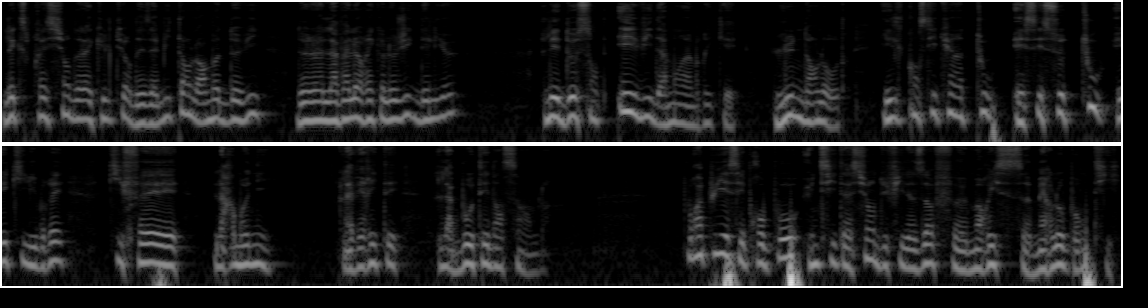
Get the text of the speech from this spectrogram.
l'expression de la culture des habitants, leur mode de vie, de la valeur écologique des lieux? Les deux sont évidemment imbriqués, l'une dans l'autre. Ils constituent un tout, et c'est ce tout équilibré qui fait l'harmonie, la vérité, la beauté d'ensemble. Pour appuyer ces propos, une citation du philosophe Maurice Merleau-Ponty,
